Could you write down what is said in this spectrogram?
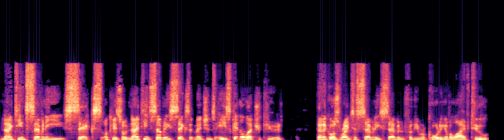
1976. Okay, so 1976 it mentions Ace getting electrocuted. Then it goes right to 77 for the recording of Alive Two.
